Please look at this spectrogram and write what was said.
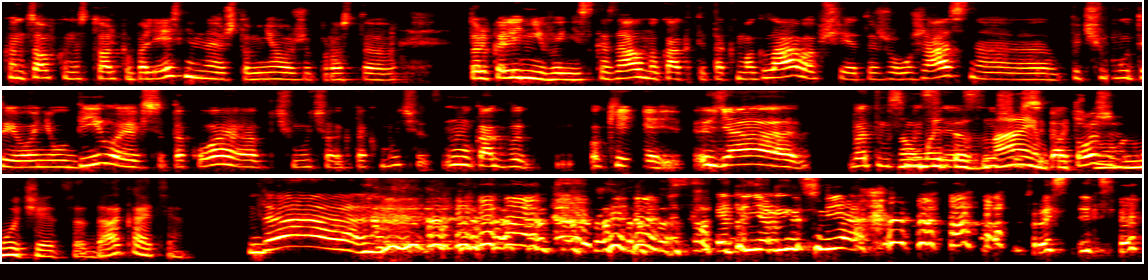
концовка настолько болезненная, что мне уже просто только ленивый не сказал, ну как ты так могла вообще, это же ужасно, почему ты его не убила и все такое, почему человек так мучается. Ну как бы, окей, я в этом смысле Но мы-то знаем, себя почему тоже. он мучается, да, Катя? Да! Это нервный смех. Простите.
